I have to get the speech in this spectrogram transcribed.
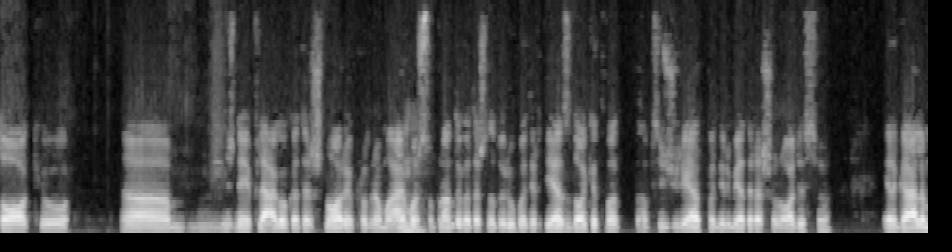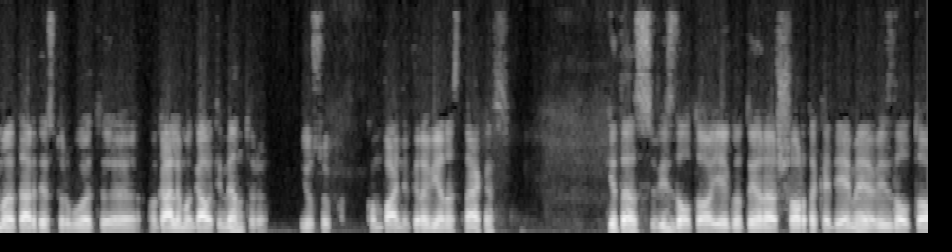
tokiu, uh, žinai, flego, kad aš noriu mm. aš suprantu, kad aš neturiu patirties, duokit, va, apsižiūrėt, padirbėti ir aš įrodysiu. Ir galima tartis turbūt, e, o galima gauti mentorių jūsų kompanijai. Tai yra vienas trekas. Kitas vis dėlto, jeigu tai yra short akademija, vis dėlto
